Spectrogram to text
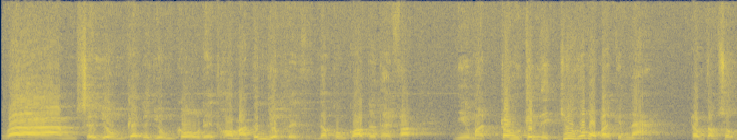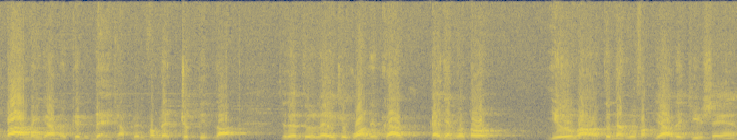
Và sử dụng các cái dụng cụ để thỏa mãn tính dục thì nó cũng có từ thời Phật. Nhưng mà trong kinh thì chưa có một bài kinh nào. Trong tổng số ba mấy ngàn bài kinh đề cập đến vấn đề trực tiếp đó. Cho nên tôi lấy cái quan điểm cá cá nhân của tôi dựa vào tinh thần của Phật giáo để chia sẻ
